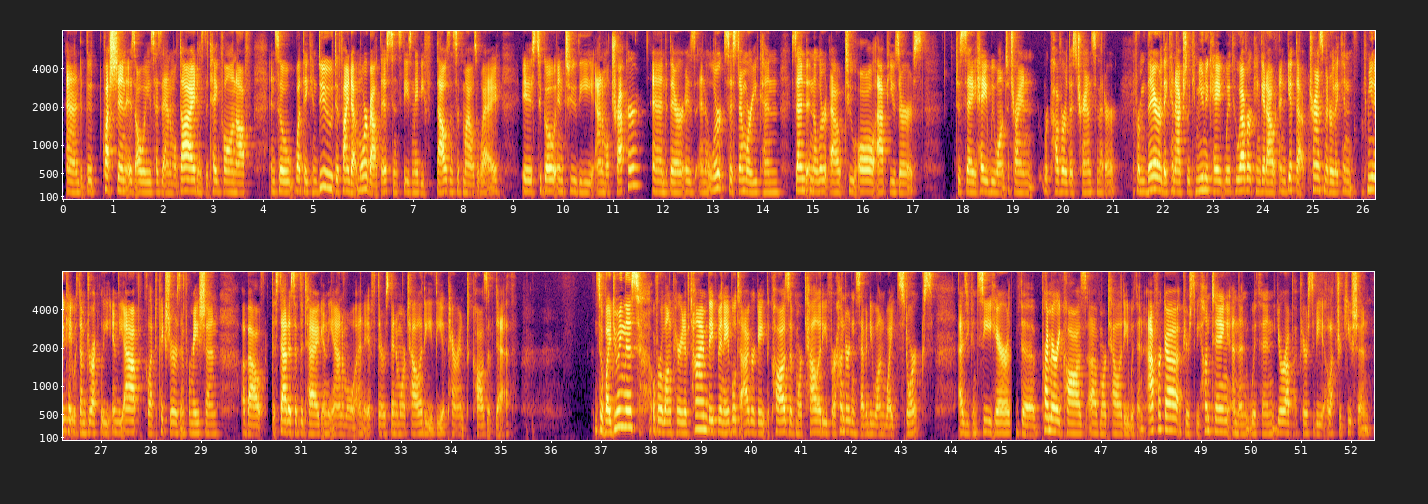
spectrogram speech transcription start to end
And the question is always Has the animal died? Has the tag fallen off? And so, what they can do to find out more about this, since these may be thousands of miles away, is to go into the animal tracker and there is an alert system where you can send an alert out to all app users to say, hey, we want to try and recover this transmitter. From there, they can actually communicate with whoever can get out and get that transmitter. They can communicate with them directly in the app, collect pictures, information about the status of the tag and the animal, and if there's been a mortality, the apparent cause of death. So, by doing this over a long period of time, they've been able to aggregate the cause of mortality for 171 white storks. As you can see here, the primary cause of mortality within Africa appears to be hunting, and then within Europe appears to be electrocution.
